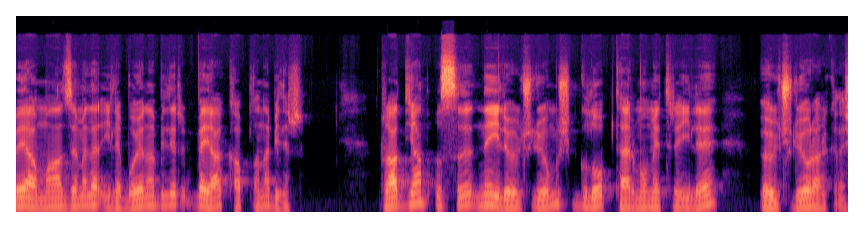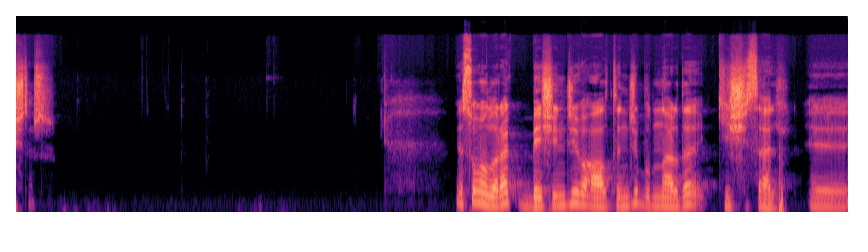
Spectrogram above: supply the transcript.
veya malzemeler ile boyanabilir veya kaplanabilir. Radyant ısı ne ile ölçülüyormuş? Glob termometre ile ölçülüyor arkadaşlar. Ve son olarak 5. ve 6. bunlar da kişisel e,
